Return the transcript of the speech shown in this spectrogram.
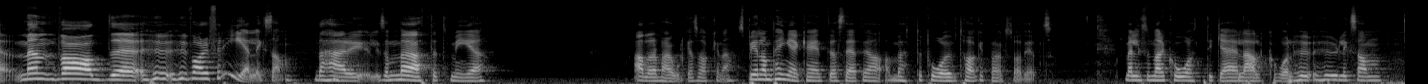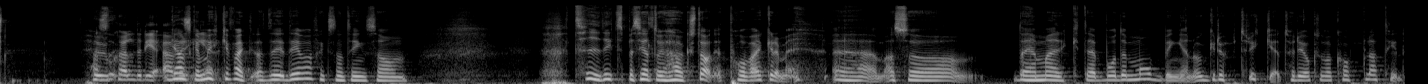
Eh, men vad, hur, hur var det för er liksom? Det här liksom, mötet med alla de här olika sakerna. Spel om pengar kan jag inte säga att jag mötte på överhuvudtaget på högstadiet. Men liksom narkotika eller alkohol, hur, hur liksom hur Alltså, sköljde det över Ganska er? mycket faktiskt. Alltså, Det, det var faktiskt någonting som tidigt, speciellt då i högstadiet, påverkade mig. Ehm, alltså, där jag märkte både mobbingen och grupptrycket, hur det också var kopplat till.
